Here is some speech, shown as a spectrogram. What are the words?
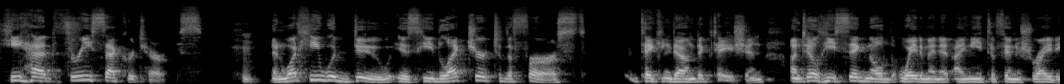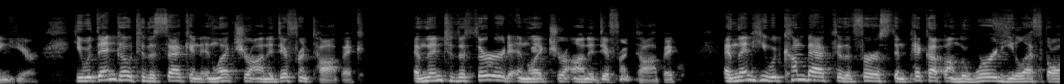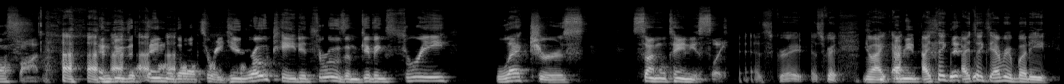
he had three secretaries Hmm. And what he would do is he'd lecture to the first, taking down dictation, until he signaled, wait a minute, I need to finish writing here. He would then go to the second and lecture on a different topic, and then to the third and lecture on a different topic. And then he would come back to the first and pick up on the word he left off on and do the same with all three. He rotated through them, giving three lectures simultaneously. That's great. That's great. You know, I, I, I mean, I think I think everybody,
